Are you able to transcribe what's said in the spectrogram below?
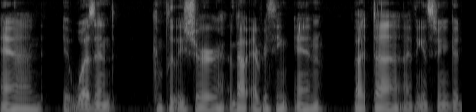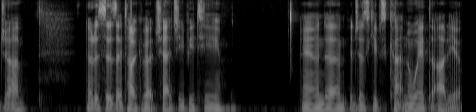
And it wasn't completely sure about everything in but uh, I think it's doing a good job. Notice as I talk about ChatGPT, and uh, it just keeps cutting away at the audio.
